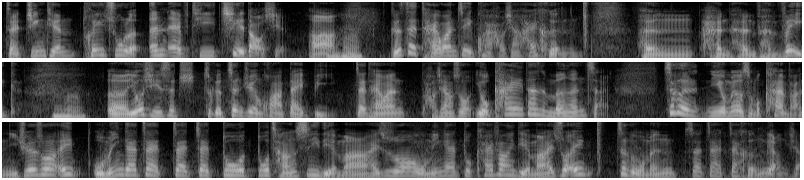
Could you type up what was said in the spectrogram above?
在今天推出了 NFT 窃盗险啊。可是，在台湾这一块好像还很、很、很、很、很 vague。嗯呃，尤其是这个证券化代币，在台湾好像说有开，但是门很窄。这个你有没有什么看法？你觉得说，哎，我们应该再再再多多尝试一点吗？还是说我们应该多开放一点吗？还是说，哎，这个我们再再再衡量一下？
